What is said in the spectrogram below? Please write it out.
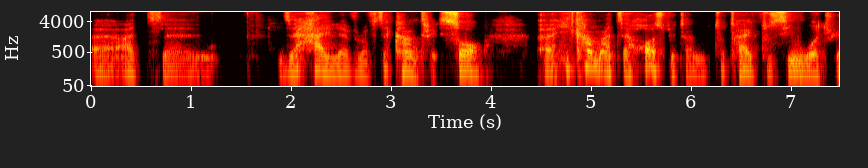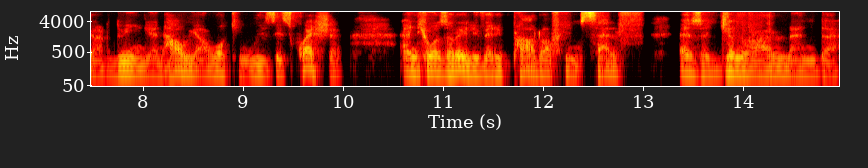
uh, at the high level of the country. So uh, he come at the hospital to try to see what we are doing and how we are working with this question. And he was really very proud of himself as a general and uh,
